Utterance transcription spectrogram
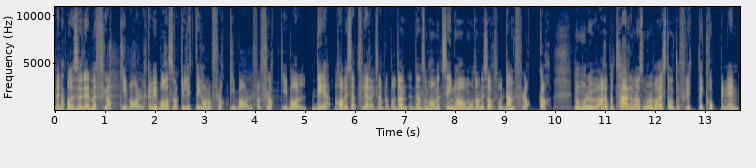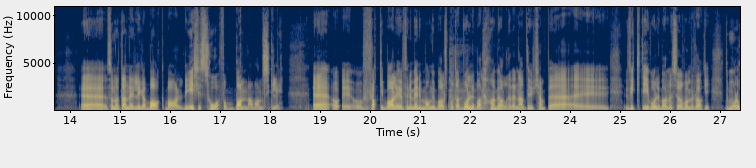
Men altså det med flakk i ball, skal vi bare snakke litt om flakk i ball? For flakk i ball, det har vi sett flere eksempler på. Den, den som Harmet Singh har mot han i Sarpsborg, den flakker. Da må du være på tærne, og så må du være i stand til å flytte kroppen din. Eh, sånn at den ligger bak ballen. Det er ikke så forbanna vanskelig. Eh, og, eh, og, Flakk i ball er jo fenomenet i mange ballsporter. Volleyball har vi allerede nevnt. Det er jo kjempeviktig eh, i volleyball med server med flak i. Da må du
